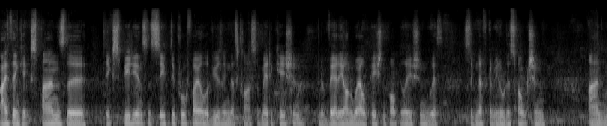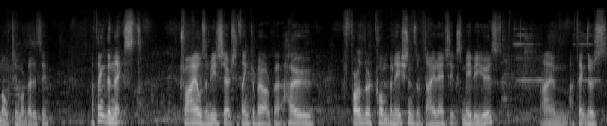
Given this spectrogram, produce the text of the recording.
I think, expands the experience and safety profile of using this class of medication in a very unwell patient population with significant renal dysfunction and multimorbidity. I think the next trials and research to think about are about how further combinations of diuretics may be used. Um, I think there's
